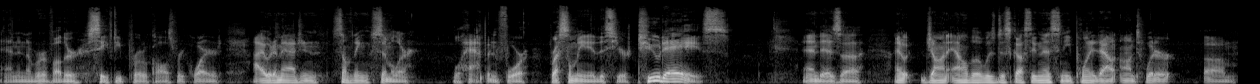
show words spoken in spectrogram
and a number of other safety protocols required. I would imagine something similar will happen for WrestleMania this year. Two days. And as uh, I know Jon Alba was discussing this, and he pointed out on Twitter, um,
